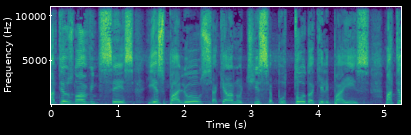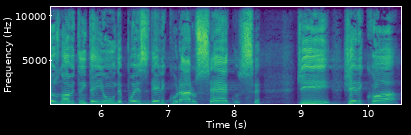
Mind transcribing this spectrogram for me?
Mateus 9, 26, e espalhou-se aquela notícia por todo aquele país. Mateus 9, 31, depois dele curar os cegos de Jericó,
